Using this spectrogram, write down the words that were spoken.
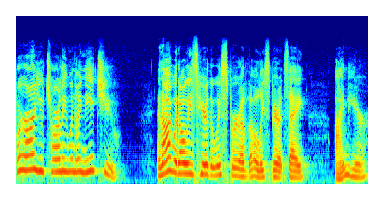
Where are you, Charlie, when I need you? And I would always hear the whisper of the Holy Spirit say, I'm here.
